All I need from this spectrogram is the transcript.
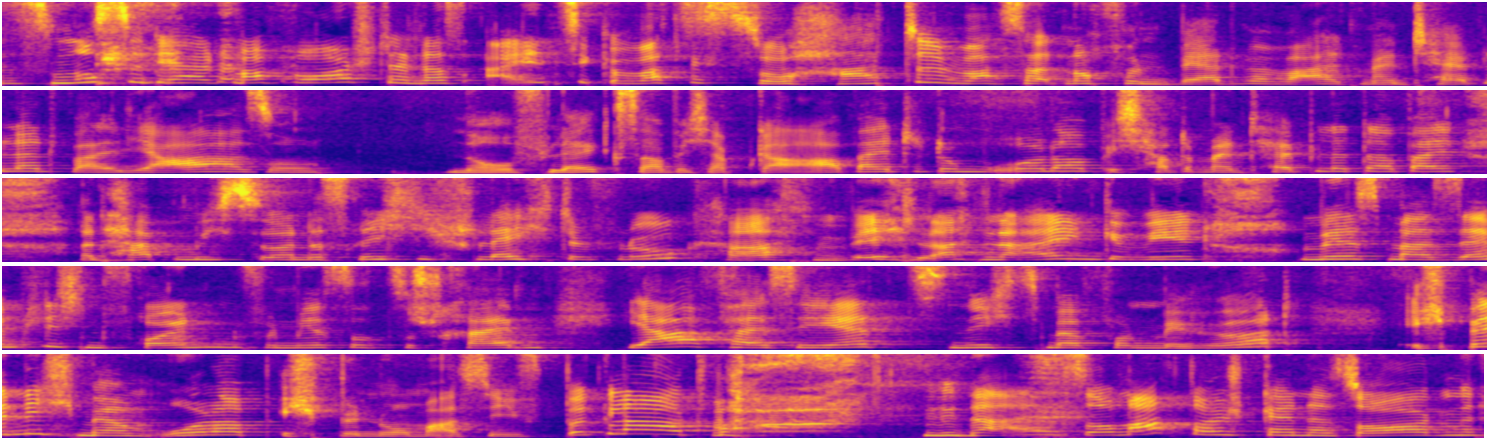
es musst du dir halt mal vorstellen, das Einzige, was ich so hatte, was halt noch von Wert war, war halt mein Tablet, weil ja, so No Flex, aber ich habe gearbeitet im Urlaub. Ich hatte mein Tablet dabei und habe mich so in das richtig schlechte Flughafen-WLAN eingewählt, um mir jetzt mal sämtlichen Freunden von mir so zu schreiben, ja, falls ihr jetzt nichts mehr von mir hört, ich bin nicht mehr im Urlaub, ich bin nur massiv beklaut worden. Also macht euch keine Sorgen,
